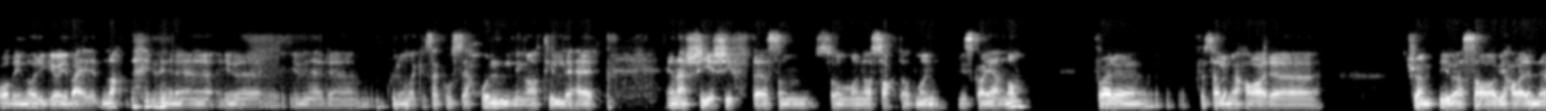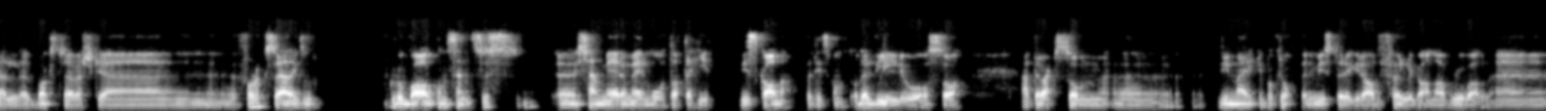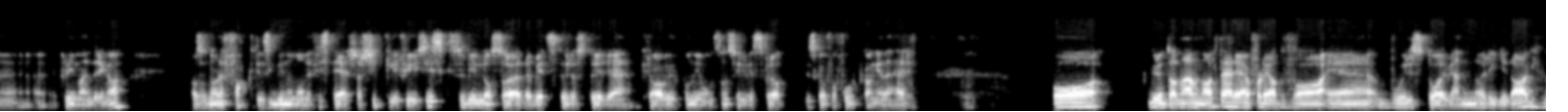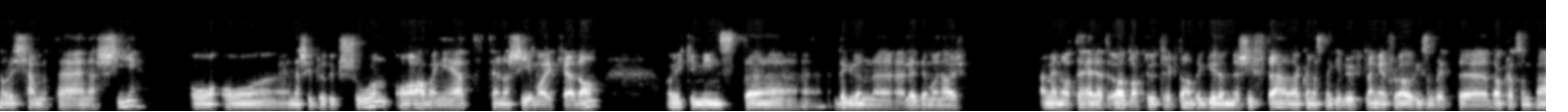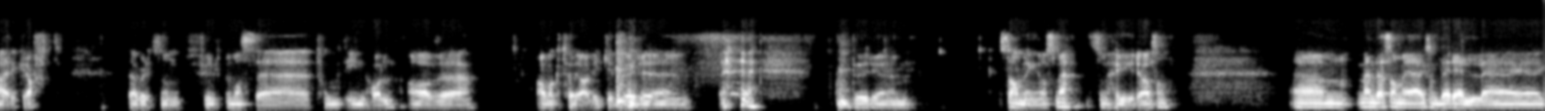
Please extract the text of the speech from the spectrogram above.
både i Norge og i verden da, denne koronakrisa. Hvordan er holdninga til det her energiskiftet som, som, man har sagt at man, vi skal gjennom? For, for selv om vi har uh, Trump i USA og vi har en del bakstreverske folk, så er det liksom global konsensus kommer mer og mer mot at det er hit vi skal da, på et tidspunkt. Og det vil jo også etter hvert som vi merker på kroppen i mye større grad følgene av globale uh, klimaendringer. Altså Når det faktisk begynner å manifestere seg skikkelig fysisk, så vil også det bli et større og større krav i opinionen sannsynligvis for at vi skal få fortgang i det her. Og Grunnen til at jeg nevner alt dette er fordi at er, hvor står vi igjen i Norge i dag når det kommer til energi og, og energiproduksjon og avhengighet til energimarkedene og ikke minst eh, det grønne, eller det man har Jeg mener at det her er et ødelagt uttrykk, da, det grønne skiftet. Det kan nesten ikke brukt lenger, for det har liksom blitt eh, det er akkurat som bærekraft. Det har blitt sånn fylt med masse tungt innhold av, eh, av aktører vi ikke bør, bør sammenligne oss med, som Høyre og sånn. Um, men det som er liksom, det reelle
